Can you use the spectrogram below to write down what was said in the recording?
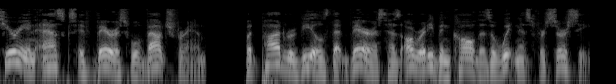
Tyrion asks if Varys will vouch for him, but Pod reveals that Varys has already been called as a witness for Cersei.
